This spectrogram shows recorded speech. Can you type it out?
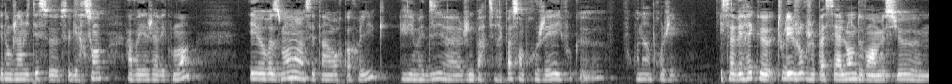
Et donc j'ai invité ce, garçon à voyager avec moi. Et heureusement, c'est un workaholic. Et il m'a dit euh, Je ne partirai pas sans projet, il faut qu'on ait un projet. Il s'avérait que tous les jours, je passais à Londres devant un monsieur. Euh,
